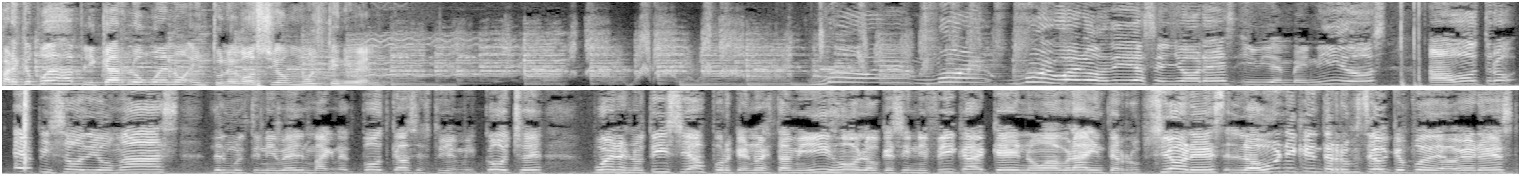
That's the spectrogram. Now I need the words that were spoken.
para que puedas aplicar lo bueno en tu negocio multinivel. Muy, muy, muy buenos días señores y bienvenidos a otro episodio más del Multinivel Magnet Podcast. Estoy en mi coche buenas noticias porque no está mi hijo, lo que significa que no habrá interrupciones. La única interrupción que puede haber es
